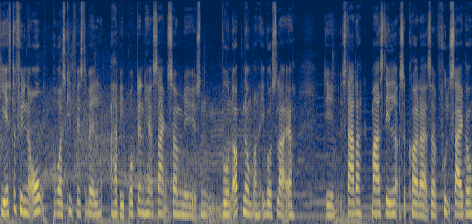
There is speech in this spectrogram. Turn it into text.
De efterfølgende år på Roskilde Festival har vi brugt den her sang som øh, sådan vågen op nummer i vores lejr. Det starter meget stille, og så cutter altså fuld psycho.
